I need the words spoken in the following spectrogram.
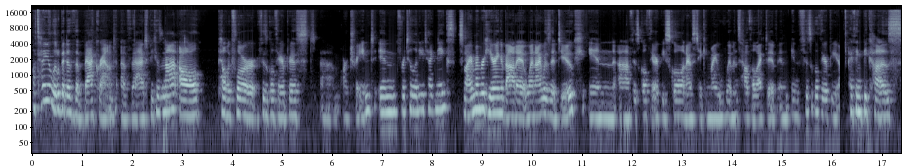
I'll tell you a little bit of the background of that because not all pelvic floor physical therapists um, are trained in fertility techniques. So I remember hearing about it when I was at Duke in uh, physical therapy school and I was taking my women's health elective. And in physical therapy, I think because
